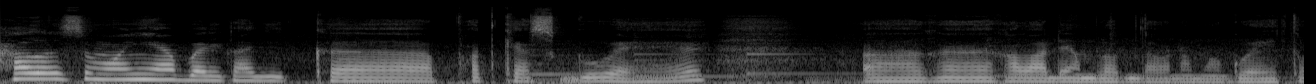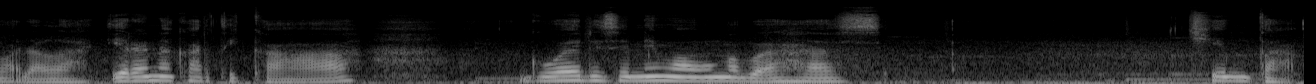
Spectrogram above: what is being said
Halo semuanya, balik lagi ke podcast gue. Uh, kalau ada yang belum tahu nama gue itu adalah Irena Kartika. Gue di sini mau ngebahas cinta,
